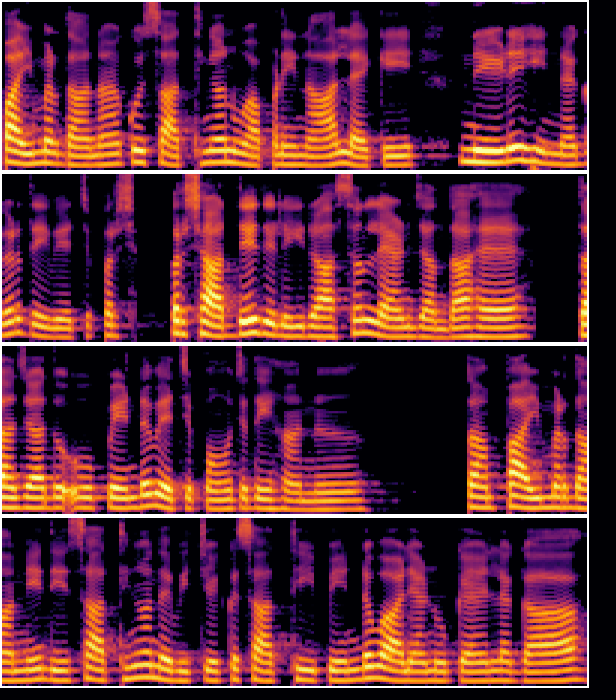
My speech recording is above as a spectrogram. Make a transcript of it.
ਭਾਈ ਮਰਦਾਨਾ ਕੋਈ ਸਾਥੀਆਂ ਨੂੰ ਆਪਣੇ ਨਾਲ ਲੈ ਕੇ ਨੇੜੇ ਹੀ ਨਗਰ ਦੇ ਵਿੱਚ ਪ੍ਰਸ਼- ਪ੍ਰਸ਼ਾਦੇ ਦੇ ਲਈ ਰਾਸ਼ਨ ਲੈਣ ਜਾਂਦਾ ਹੈ। ਤਾਂ ਜਦ ਉਹ ਪਿੰਡ ਵਿੱਚ ਪਹੁੰਚਦੇ ਹਨ, ਤਾਂ ਭਾਈ ਮਰਦਾਨੇ ਦੇ ਸਾਥੀਆਂ ਦੇ ਵਿੱਚ ਇੱਕ ਸਾਥੀ ਪਿੰਡ ਵਾਲਿਆਂ ਨੂੰ ਕਹਿਣ ਲੱਗਾ,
